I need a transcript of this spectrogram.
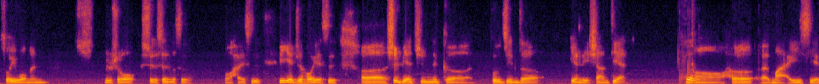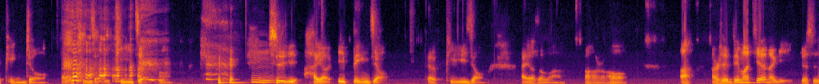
所以我们比如说学生的时候，我还是毕业之后也是呃顺便去那个附近的便利商店，然嚯，后喝呃买一些啤酒，呃啤酒啤酒啊。嗯， 是一还有一饼酒，呃，啤酒，还有什么？啊？然后啊，而且 d e m a j a n a g i 就是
